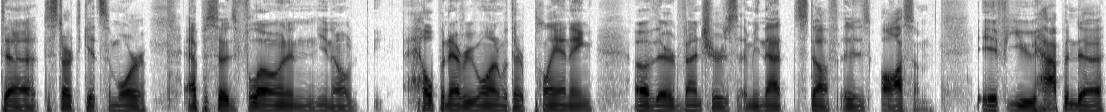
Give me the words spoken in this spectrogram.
to to start to get some more episodes flowing and you know helping everyone with their planning. Of their adventures. I mean, that stuff is awesome. If you happen to,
